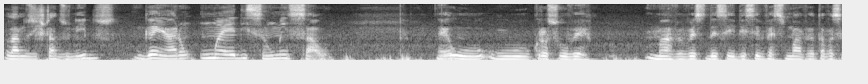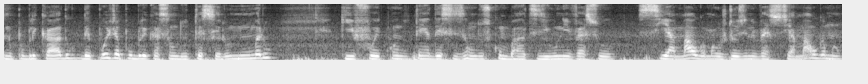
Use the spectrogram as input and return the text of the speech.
lá nos Estados Unidos, ganharam uma edição mensal. É, o, o crossover Marvel vs DC e DC vs Marvel estava sendo publicado. Depois da publicação do terceiro número, que foi quando tem a decisão dos combates e o universo se amalgama, os dois universos se amalgamam,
